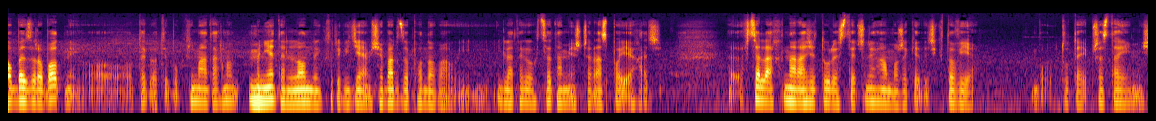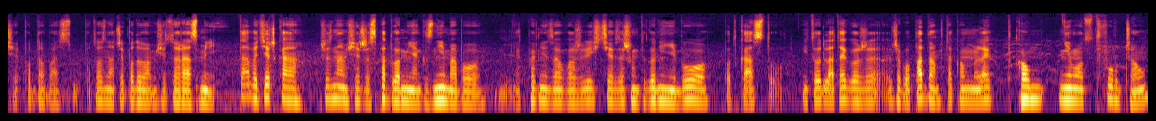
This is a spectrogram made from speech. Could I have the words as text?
o bezrobotnych, o, o tego typu klimatach. No, mnie ten Londyn, który widziałem, się bardzo podobał i, i dlatego chcę tam jeszcze raz pojechać w celach na razie turystycznych, a może kiedyś, kto wie bo tutaj przestaje mi się podobać, to znaczy podoba mi się coraz mniej. Ta wycieczka, przyznam się, że spadła mi jak z nieba, bo jak pewnie zauważyliście, w zeszłym tygodniu nie było podcastu. I to dlatego, że, że popadam w taką lekką niemoc twórczą,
